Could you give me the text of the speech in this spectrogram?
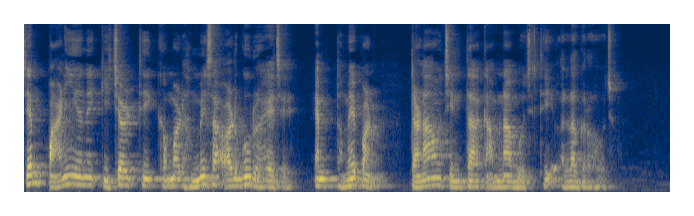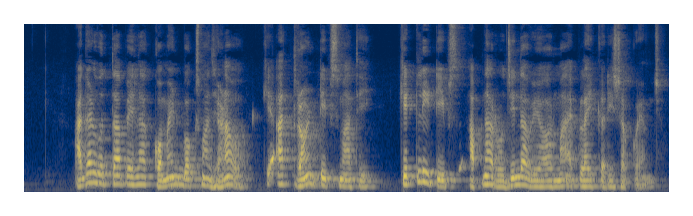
જેમ પાણી અને કીચડથી કમળ હંમેશા અડગું રહે છે, એમ તમે પણ તણાવ, ચિંતા, કામના બોજથી અલગ રહો છો. આગળ વધતા પહેલાં કોમેન્ટ બોક્સમાં જણાવો કે આ ત્રણ ટિપ્સમાંથી કેટલી ટિપ્સ આપના રોજિંદા વ્યવહારમાં એપ્લાય કરી શકો એમ છો?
